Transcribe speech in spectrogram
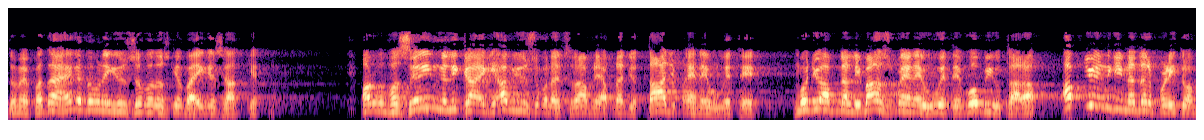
تمہیں پتا ہے کہ تم نے یوسف اور اس کے بھائی کے ساتھ کیا کی اور وہ فسرین نے لکھا ہے کہ اب یوسف علیہ السلام نے اپنا جو تاج پہنے ہوئے تھے، وہ جو اپنا لباس پہنے ہوئے تھے، وہ بھی اتارا۔ اب جو ان کی نظر پڑی تو اب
